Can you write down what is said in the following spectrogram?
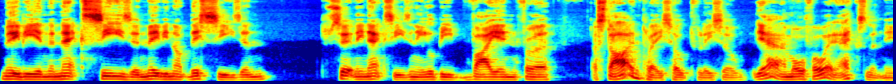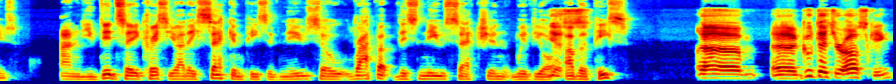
maybe in the next season, maybe not this season, certainly next season, he'll be vying for a, a starting place, hopefully. So yeah, I'm all for it. Excellent news. And you did say, Chris, you had a second piece of news. So wrap up this news section with your yes. other piece. Um, uh, good that you're asking.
